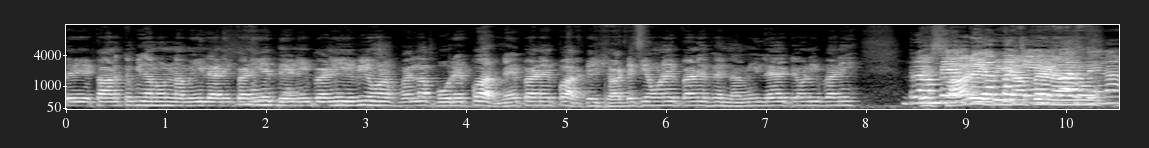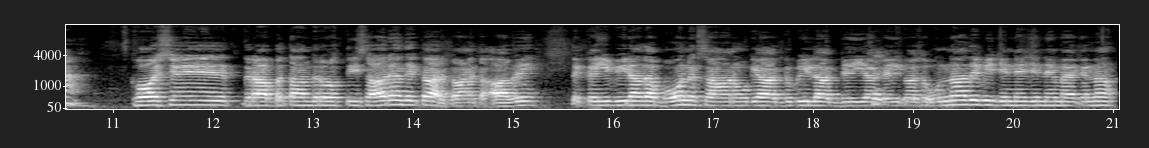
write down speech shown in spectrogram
ਤੇ ਕਣਕ ਵੀ ਸਾਨੂੰ ਨਵੀਂ ਲੈਣੀ ਪੈਣੀ ਹੈ ਦੇਣੀ ਪੈਣੀ ਇਹ ਵੀ ਹੁਣ ਪਹਿਲਾਂ ਬੋਰੇ ਭਰਨੇ ਪੈਣੇ ਭਰ ਕੇ ਛੱਡ ਕੇ ਆਉਣੇ ਪੈਣੇ ਫਿਰ ਨਵੀਂ ਲੈ ਕੇ ਆਉਣੀ ਪੈਣੀ ਡਰਾਮੇ ਸਾਰੇ ਆਪਾਂ ਵੀਰਾਂ change ਭੈਣਾਂ ਕਰ ਨੂੰ ਦੇਣਾ। ਖੁਸ਼ ਰੱਬ ਤੰਦਰੁਸਤੀ ਸਾਰਿਆਂ ਦੇ ਘਰ ਕਣਕ ਆਵੇ ਤੇ ਕਈ ਵੀਰਾਂ ਦਾ ਬਹੁਤ ਨੁਕਸਾਨ ਹੋ ਗਿਆ ਅੱਗ ਵੀ ਲੱਗ ਗਈ ਆ ਕਈ ਕੁਛ। ਉਹਨਾਂ ਦੇ ਵੀ ਜਿੰਨੇ ਜਿੰਨੇ ਮੈਂ ਕਹਿੰਦਾ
